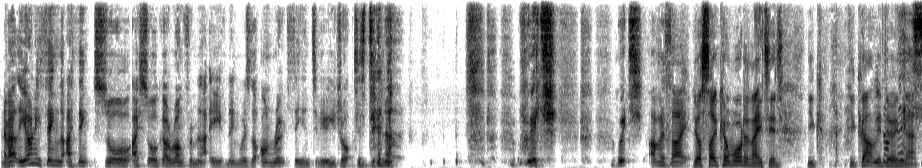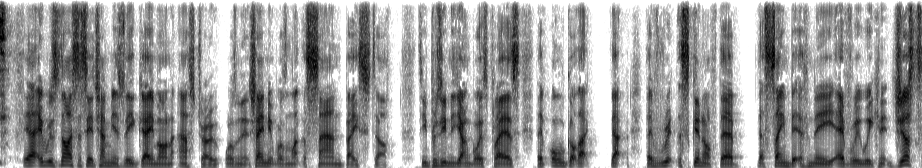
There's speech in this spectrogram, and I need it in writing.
And about the only thing that I think saw I saw go wrong from that evening was that en route to the interview, he dropped his dinner, which which I was like, "You're so coordinated. You you can't be doing this? that." Yeah, it was nice to see a Champions League game on Astro, wasn't it? Shame it wasn't like the sand-based stuff. So you presume the young boys players, they've all got that that they've ripped the skin off their that same bit of knee every week, and it just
